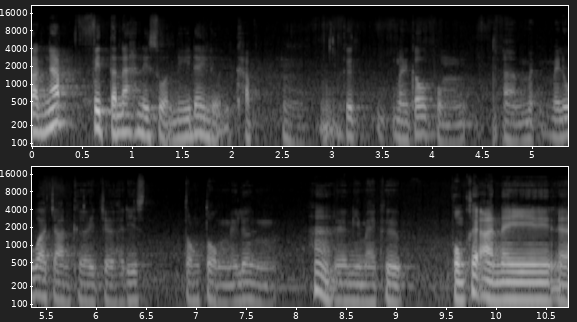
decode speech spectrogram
ระงับฟิตนะห์ในส่วนนี้ได้เลยครับอืมคือเหมือนก็ผมอ่า ไม่ไม่รู้ว่าอาจารย์เคยเจอฮะดิษตรงๆในเรื่องฮะ เรื่องนี้ไหมคือ ผมเคยอ่านในเอ่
